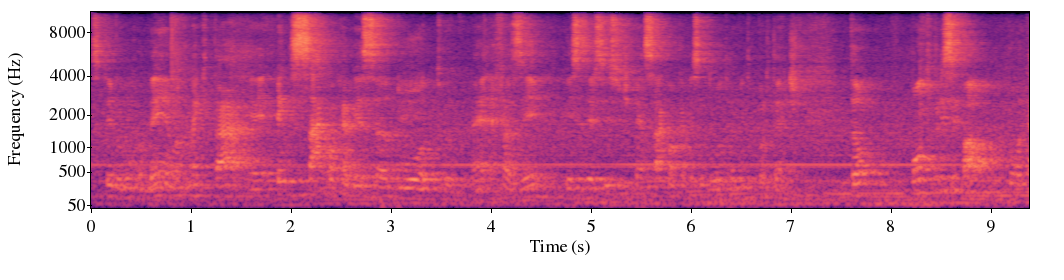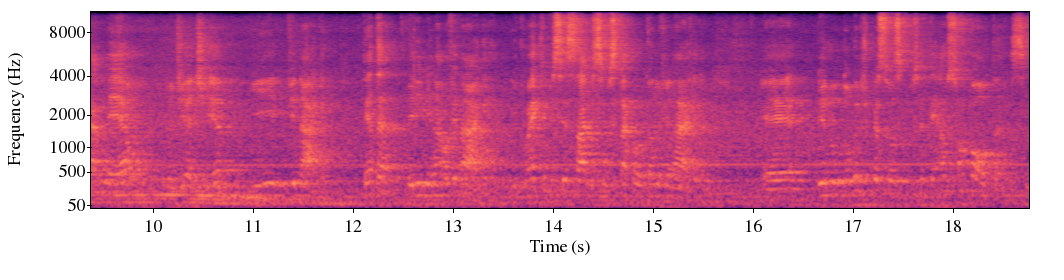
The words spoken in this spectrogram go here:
Você teve algum problema? Como é que está? É pensar com a cabeça do outro, né? é fazer esse exercício de pensar com a cabeça do outro é muito importante. Então, ponto principal, colocar mel no dia a dia e vinagre. Tenta eliminar o vinagre. E como é que você sabe se você está colocando vinagre? É, pelo número de pessoas que você tem à sua volta. Se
